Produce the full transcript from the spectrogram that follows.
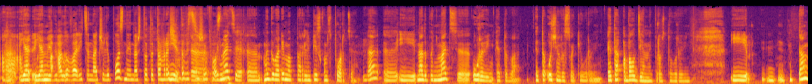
Ага, а, я, я имею в виду... а, а говорите, начали поздно, и на что-то там рассчитывать Нет, уже э, поздно. Понимаете, э, мы говорим о паралимпийском спорте, mm-hmm. да, э, и надо понимать уровень этого. Это очень высокий уровень. Это обалденный просто уровень. И там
